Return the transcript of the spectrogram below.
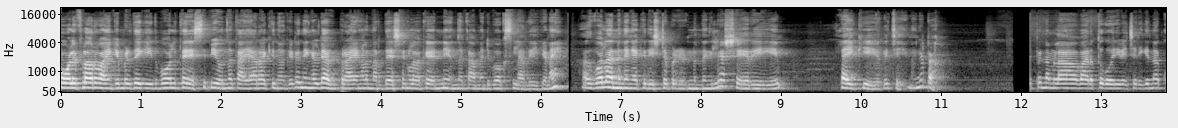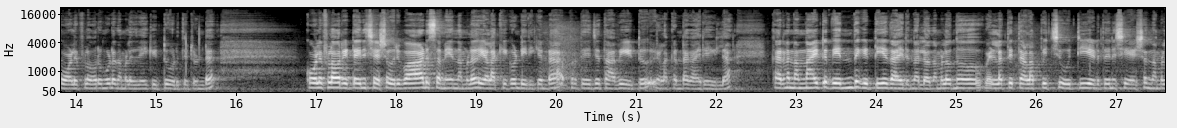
കോളിഫ്ലവർ വാങ്ങിക്കുമ്പോഴത്തേക്ക് ഇതുപോലത്തെ റെസിപ്പി ഒന്ന് തയ്യാറാക്കി നോക്കിയിട്ട് നിങ്ങളുടെ അഭിപ്രായങ്ങളും നിർദ്ദേശങ്ങളും ഒക്കെ എന്നെ ഒന്ന് കമന്റ് ബോക്സിൽ അറിയിക്കണേ. അതുപോലെ തന്നെ നിങ്ങൾക്ക് ഇത് ഇഷ്ടപ്പെട്ടിട്ടുണ്ടെങ്കിൽ ഷെയർ ചെയ്യുകയും ലൈക്ക് ചെയ്യുകയൊക്കെ ചെയ്യണം കേട്ടോ. ഇപ്പം നമ്മൾ ആ വറുത്ത് കോരി വെച്ചിരിക്കുന്ന കോളിഫ്ലവറും കൂടെ നമ്മളിതിലേക്ക് ഇട്ട് കൊടുത്തിട്ടുണ്ട്. കോളിഫ്ലവർ ഇട്ടതിന് ശേഷം ഒരുപാട് സമയം നമ്മൾ ഇളക്കിക്കൊണ്ടിരിക്കേണ്ട പ്രത്യേകിച്ച് തവിയിട്ട് ഇളക്കേണ്ട കാര്യമില്ല. കാരണം നന്നായിട്ട് വെന്ത് കിട്ടിയതായിരുന്നല്ലോ. നമ്മളൊന്ന് വെള്ളത്തിൽ തിളപ്പിച്ച് ഊറ്റി എടുത്തതിന് ശേഷം നമ്മൾ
